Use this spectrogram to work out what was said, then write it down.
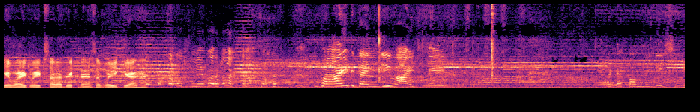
ये वाइट वाइट सारा देख रहे हैं सब वही किया है। वाइट गंजी वाइट पेंट बट कॉम्बिनेशन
